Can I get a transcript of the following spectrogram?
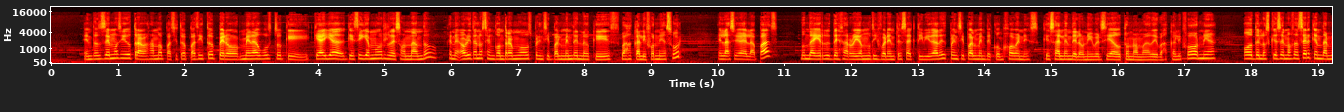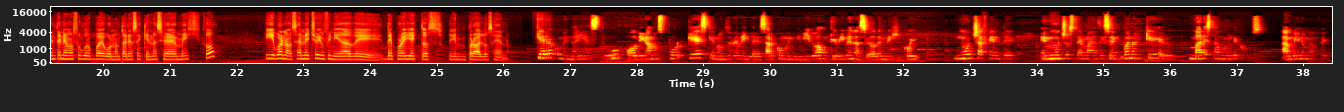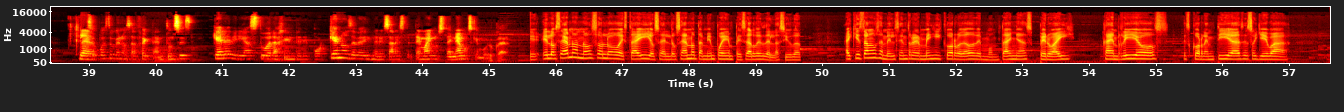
Entonces hemos ido trabajando pasito a pasito, pero me da gusto que, haya, que sigamos resonando. Ahorita nos encontramos principalmente en lo que es Baja California Sur, en la ciudad de La Paz, donde ahí desarrollamos diferentes actividades, principalmente con jóvenes que salen de la Universidad Autónoma de Baja California, o de los que se nos acerquen. También tenemos un grupo de voluntarios aquí en la Ciudad de México. Y bueno, se han hecho infinidad de, de proyectos en pro al océano. ¿qué recomendarías tú o digamos por qué es que nos debe de interesar como individuo, aunque vive en la Ciudad de México y mucha gente en muchos temas dicen, bueno, es que el mar está muy lejos, a mí no me afecta. Por supuesto que nos afecta. Entonces, ¿qué le dirías tú a la gente de por qué nos debe de interesar este tema y nos tenemos que involucrar? Eh, el océano no solo está ahí, o sea, el océano también puede empezar desde la ciudad. Aquí estamos en el centro de México, rodeado de montañas, pero ahí caen ríos, escorrentías, eso lleva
